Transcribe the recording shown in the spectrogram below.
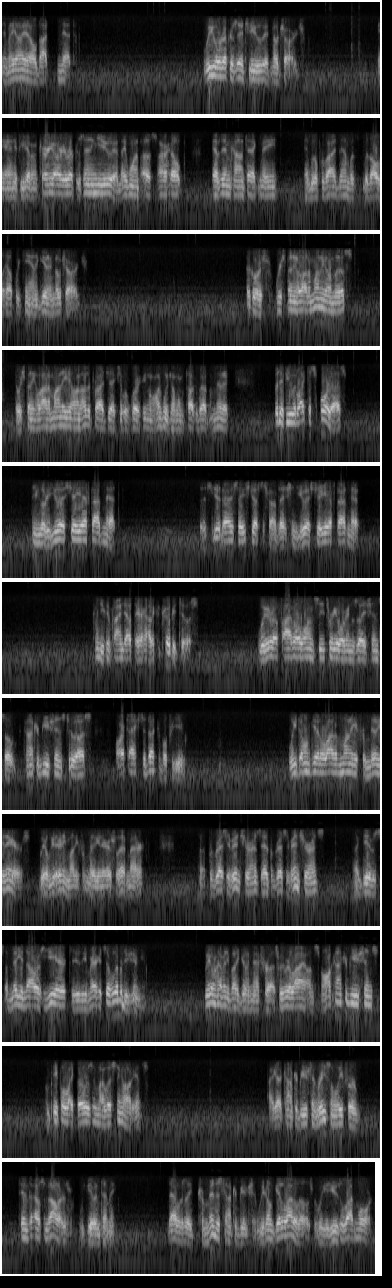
M-A-I-L dot net. We will represent you at no charge. And if you have an attorney already representing you and they want us, our help, have them contact me and we'll provide them with, with all the help we can, again, at no charge. Of course, we're spending a lot of money on this. We're spending a lot of money on other projects that we're working on, which I'm going to talk about in a minute. But if you would like to support us, you can go to usjf.net. It's United States Justice Foundation, usjf.net. And you can find out there how to contribute to us. We're a 501c3 organization, so contributions to us are tax deductible for you we don't get a lot of money from millionaires. We don't get any money from millionaires for that matter. Uh, progressive insurance, Ed Progressive Insurance, uh, gives a million dollars a year to the American Civil Liberties Union. We don't have anybody doing that for us. We rely on small contributions from people like those in my listening audience. I got a contribution recently for $10,000 given to me that was a tremendous contribution. We don't get a lot of those, but we could use a lot more.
